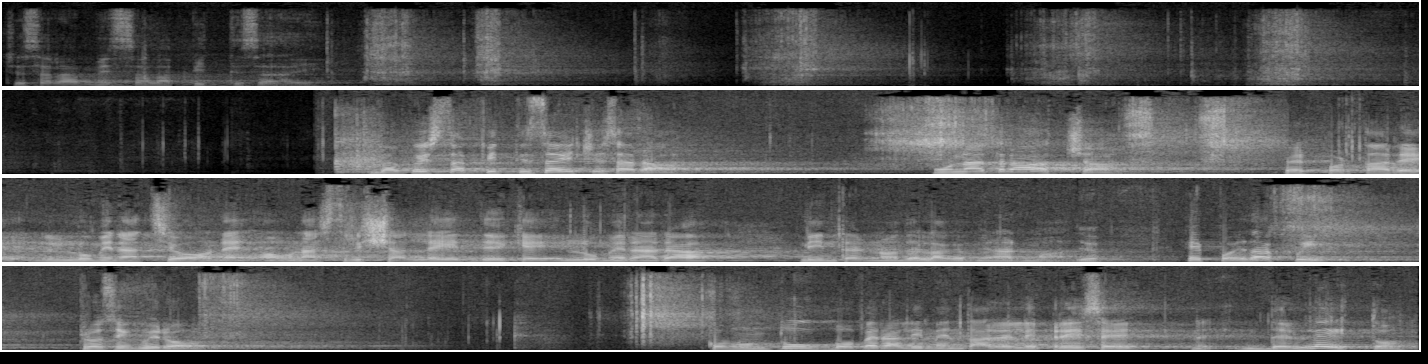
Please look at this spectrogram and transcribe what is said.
Ci sarà messa la pit 6 da questa pit 6 ci sarà una traccia per portare l'illuminazione a una striscia led che illuminerà l'interno della cabina armadio e poi da qui proseguirò con un tubo per alimentare le prese del letto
